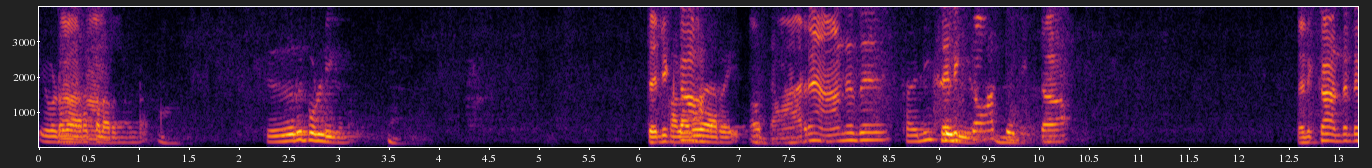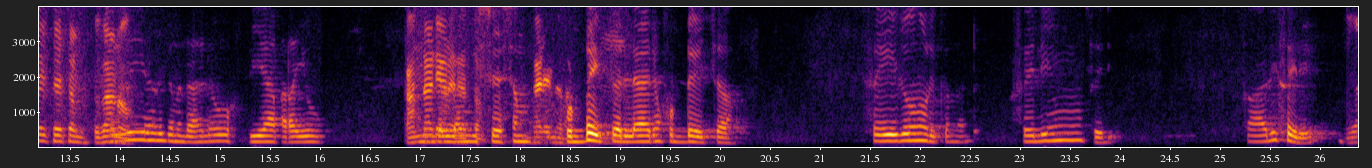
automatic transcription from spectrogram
ഇവിടെ വേറെ ആ. കളറും കേറി പൊള്ളിക്കണം സെലിക്ക കളർ വേറെ എന്തുണ്ട് വിശേഷം? ഹലോ ദിയ പറയൂ. കണ്ണാടിയാണ് വിശേഷം? ഫുഡ് കഴിച്ചോ? എല്ലാരും ഫുഡ് കഴിച്ചോ? സെയിലു എന്ന് വിളിക്കുന്നുണ്ട്. സലീം സലി. സാരി സെലി. ദിയ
